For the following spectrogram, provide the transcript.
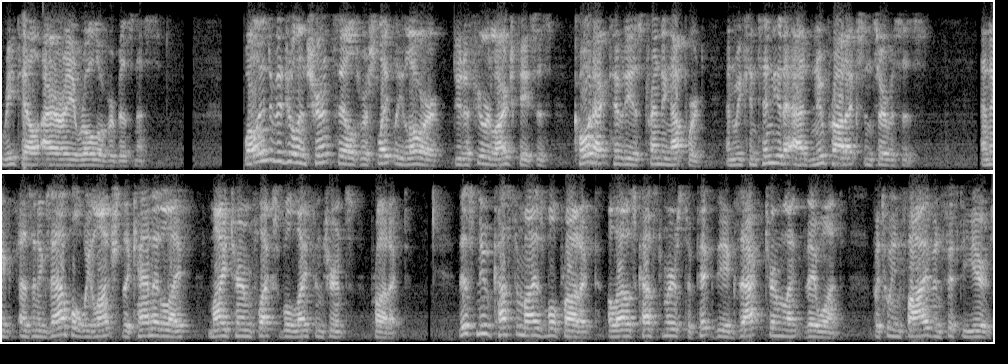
retail IRA rollover business. While individual insurance sales were slightly lower due to fewer large cases, quote activity is trending upward, and we continue to add new products and services. And As an example, we launched the Canada Life MyTerm Flexible Life Insurance product. This new customizable product allows customers to pick the exact term length they want between five and 50 years.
